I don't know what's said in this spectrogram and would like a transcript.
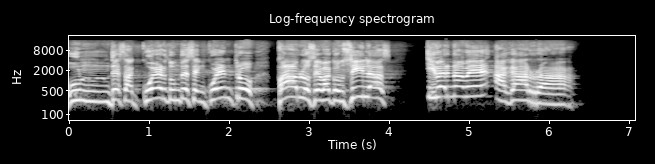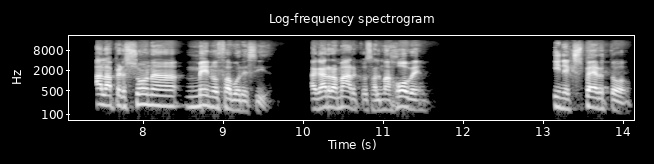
un, desacuerdo, un desencuentro, Pablo se va con Silas y Bernabé agarra a la persona menos favorecida, agarra a Marcos, al más joven, inexperto,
